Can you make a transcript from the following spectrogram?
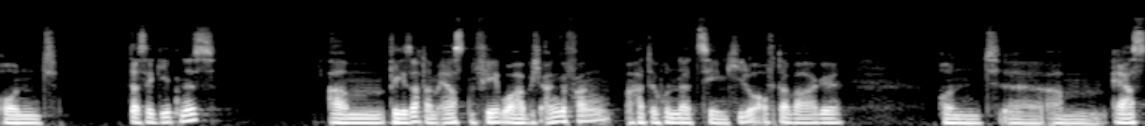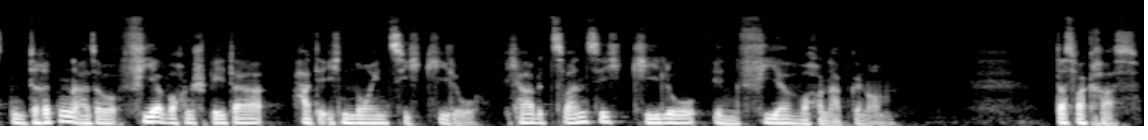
Und das Ergebnis, ähm, wie gesagt, am 1. Februar habe ich angefangen, hatte 110 Kilo auf der Waage und äh, am 1.3., also vier Wochen später, hatte ich 90 Kilo. Ich habe 20 Kilo in vier Wochen abgenommen. Das war krass.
